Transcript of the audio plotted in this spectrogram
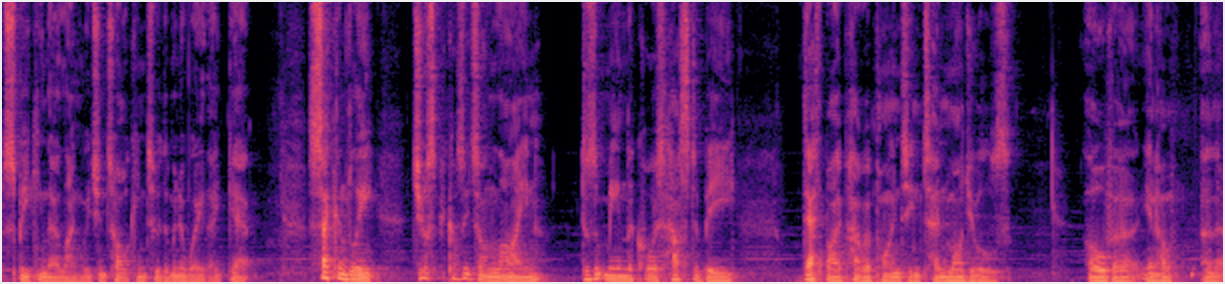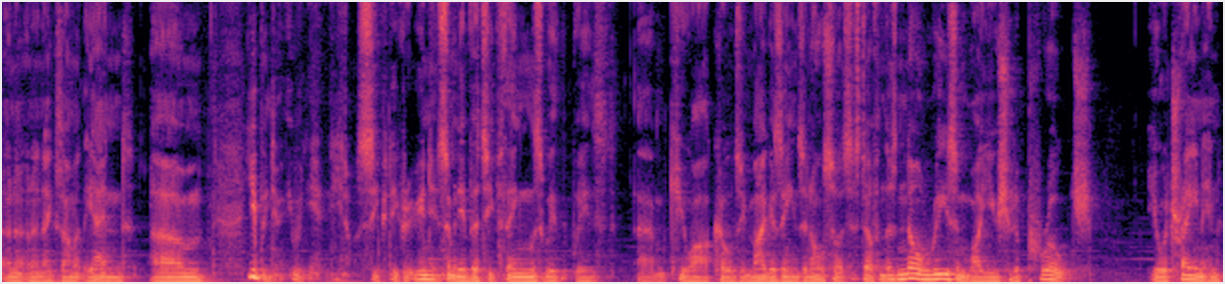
speaking their language and talking to them in a way they get. Secondly, just because it's online doesn't mean the course has to be death by PowerPoint in ten modules over, you know, and, an exam at the end. Um, you've been doing, you you know, CPD group, you're doing some innovative things with with um, QR codes in magazines and all sorts of stuff, and there's no reason why you should approach your training,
